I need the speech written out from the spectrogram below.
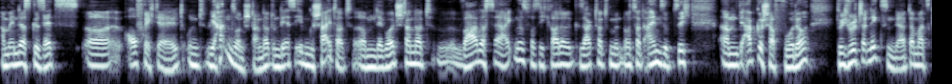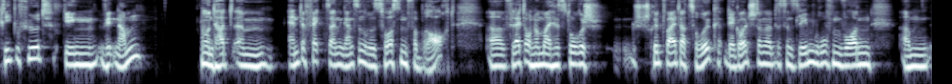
am Ende das Gesetz äh, aufrechterhält. Und wir hatten so einen Standard und der ist eben gescheitert. Ähm, der Goldstandard äh, war das Ereignis, was ich gerade gesagt hatte mit 1971, ähm, der abgeschafft wurde durch Richard Nixon. Der hat damals Krieg geführt gegen Vietnam und hat im Endeffekt seine ganzen Ressourcen verbraucht. Äh, vielleicht auch nochmal historisch Schritt weiter zurück. Der Goldstandard ist ins Leben gerufen worden ähm,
